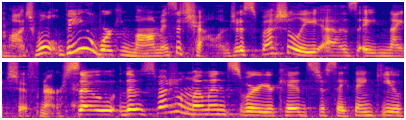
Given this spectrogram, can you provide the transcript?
much. Well, being a working mom is a challenge, especially as a night shift nurse. So those special moments where your kids just say thank you,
